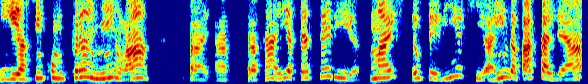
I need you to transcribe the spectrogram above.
e assim como para mim lá, para estar tá aí até teria, mas eu teria que ainda batalhar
